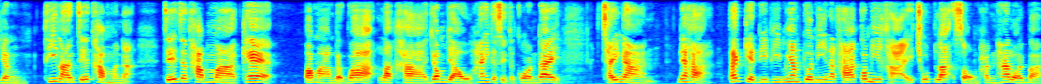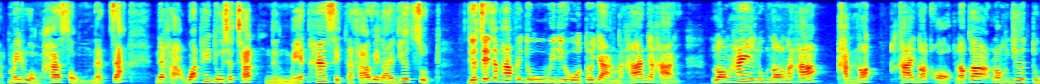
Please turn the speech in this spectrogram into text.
อย่างที่ร้านเจ๊ทำมันอะเจ๊จะทำมาแค่ประมาณแบบว่าราคาย่อมเยาให้เกษตรกรได้ใช้งานเนี่ยค่ะถ้าเกรดดีพรีเมียมตัวนี้นะคะ ก็มีขายชุดละ 2,500 บาท ไม่รวมค่าส่งนะจ๊ะเนี่ยค่ะ วัดให้ดูชัดๆ1เมตร50 นะคะ เวลายืดสุด เดี๋ยวเจ๊จะพาไปดูวิดีโอตัวอย่างนะคะเนี่ยค่ะ ลองให้ลูกน้องนะคะ ขันน็อต คลายน็อตออกแล้วก็ลองยืดดู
